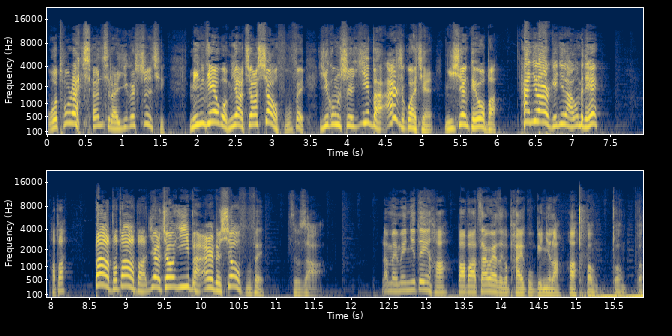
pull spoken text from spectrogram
我突然想起来一个事情，明天我们要交校服费，一共是一百二十块钱，你先给我吧。看你哪儿给你拿，我没得，好吧。爸爸，爸爸要交一百二的校服费，是不是啊？那妹妹你等一下，爸爸宰完这个排骨给你了哈。嘣嘣嘣，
